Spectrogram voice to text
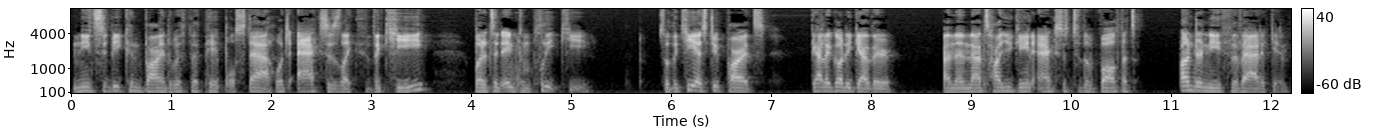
needs to be combined with the papal staff, which acts as like the key, but it's an incomplete key. So the key has two parts, got to go together, and then that's how you gain access to the vault that's underneath the Vatican,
